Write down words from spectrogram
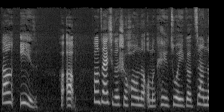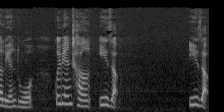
当 ease 和 up 放在一起的时候呢，我们可以做一个自然的连读，会变成 ease up, ease up,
